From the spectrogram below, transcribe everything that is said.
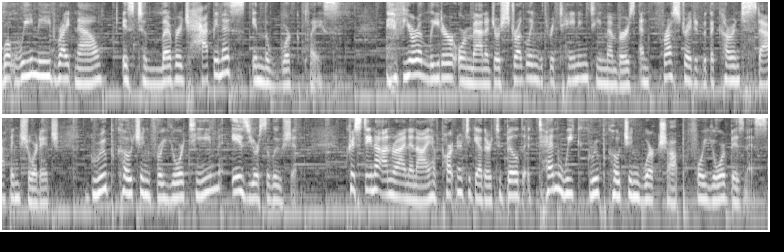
What we need right now is to leverage happiness in the workplace. If you're a leader or manager struggling with retaining team members and frustrated with the current staffing shortage, group coaching for your team is your solution. Christina Unrein and I have partnered together to build a 10 week group coaching workshop for your business,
